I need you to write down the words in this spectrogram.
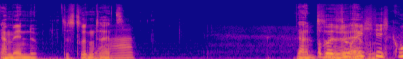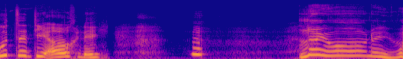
Am Ende des dritten Teils. ja. Ja, Aber so äh, richtig gut sind die auch nicht. Naja, naja.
